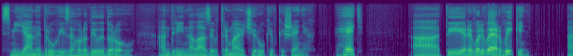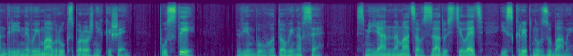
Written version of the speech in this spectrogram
Сміяни другий загородили дорогу. Андрій налазив, тримаючи руки в кишенях. Геть! А ти револьвер викинь. Андрій не виймав рук з порожніх кишень. Пусти. Він був готовий на все. Сміян намацав ззаду стілець і скрипнув зубами.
